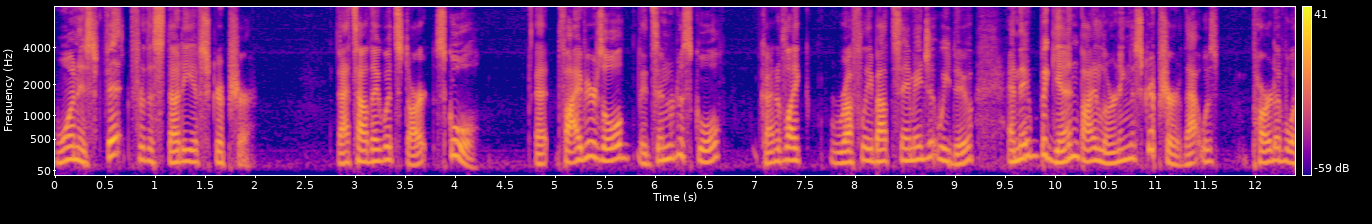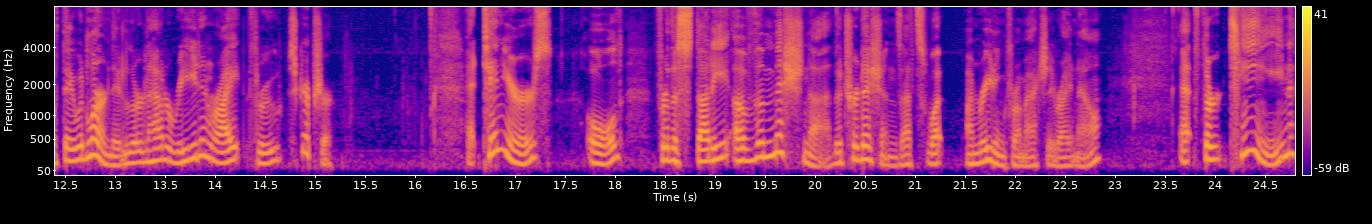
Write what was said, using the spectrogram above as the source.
one is fit for the study of Scripture. That's how they would start school. At five years old, they'd send them to school, kind of like roughly about the same age that we do, and they begin by learning the Scripture. That was part of what they would learn. They'd learn how to read and write through Scripture. At 10 years old, for the study of the Mishnah, the traditions. That's what I'm reading from actually right now. At 13,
